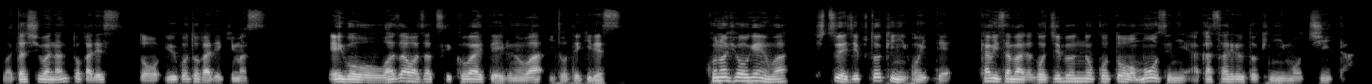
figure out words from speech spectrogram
私は何とかですということができます。ἐγώ をわざわざ付け加えているのは意図的です。この表現は、出エジプト記において、神様がご自分のことをモーセに明かされるときに用いた、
